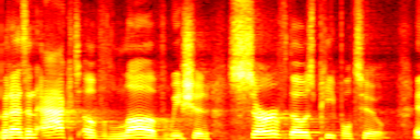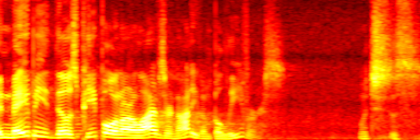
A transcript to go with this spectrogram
But as an act of love, we should serve those people too. And maybe those people in our lives are not even believers, which is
